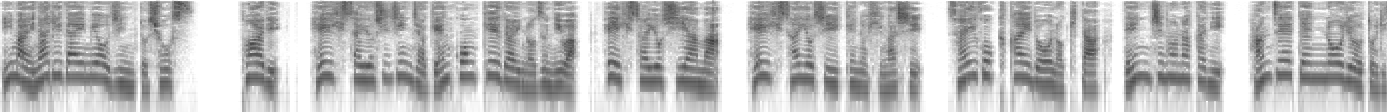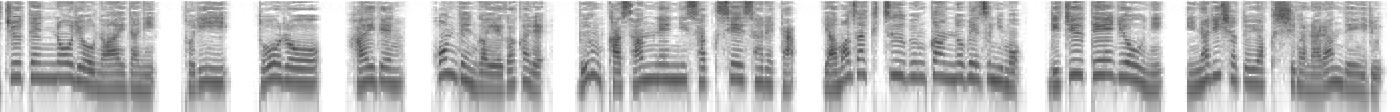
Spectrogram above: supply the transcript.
今稲荷大明神と称す。とあり、平久吉神社玄根境内の図には、平久吉山、平久吉池の東、西国街道の北、伝寺の中に、半税天皇陵と李中天皇陵の間に、鳥居、灯籠、拝殿、本殿が描かれ、文化3年に作成された山崎通文館の別にも、李中帝陵に稲荷社と薬師が並んでいる。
